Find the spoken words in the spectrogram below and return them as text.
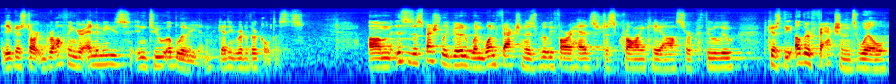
and you can start grothing your enemies into oblivion, getting rid of their cultists. Um, this is especially good when one faction is really far ahead, such as Crawling Chaos or Cthulhu, because the other factions will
